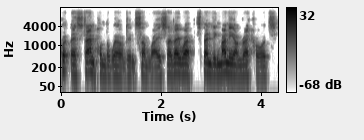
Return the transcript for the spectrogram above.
put their stamp on the world in some way. So they were spending money on records.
